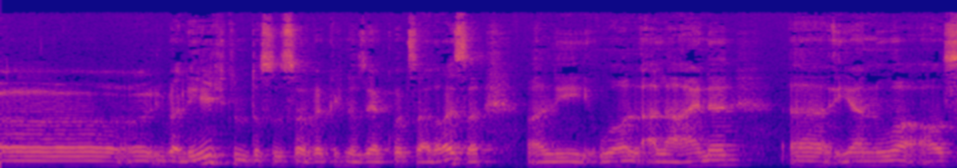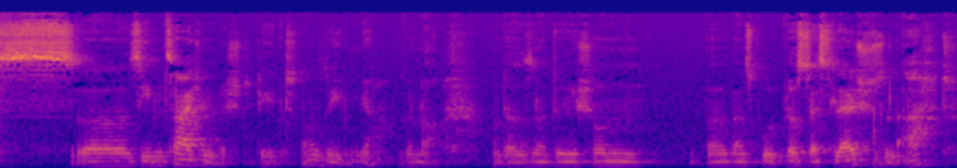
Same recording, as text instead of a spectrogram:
äh, überlegt und das ist ja wirklich eine sehr kurze Adresse, weil die URL alleine äh, ja nur aus äh, sieben Zeichen besteht. Ne? Sieben, ja, genau. Und das ist natürlich schon äh, ganz gut. Plus der Slash sind acht.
